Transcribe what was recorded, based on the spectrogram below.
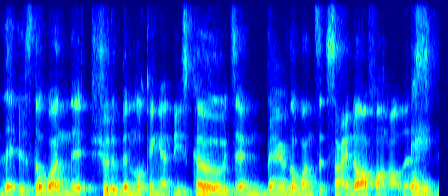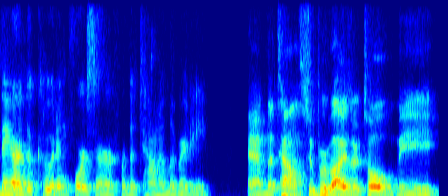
That is the one that should have been looking at these codes and they're the ones that signed off on all this. they they are the code enforcer for the town of Liberty. And the town supervisor told me,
